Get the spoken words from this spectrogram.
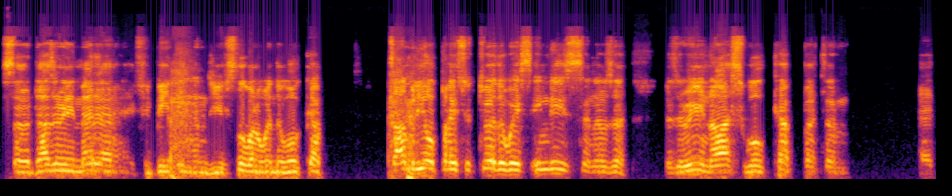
so it doesn't really matter if you beat England, you still want to win the World Cup. It's unbelievable place to tour the West Indies, and it was a it was a really nice World Cup, but um, it,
